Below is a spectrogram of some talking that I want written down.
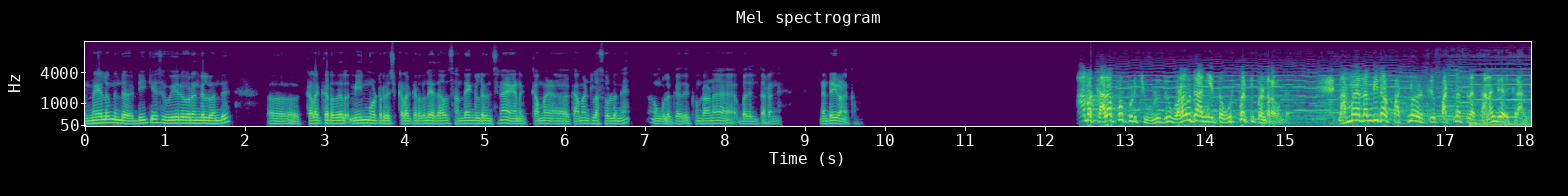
மேலும் இந்த டிகேஸ் உயிர் உரங்கள் வந்து ஆஹ் கலக்கறதுல மீன் மோட்டர் வச்சு கலக்கறதுல ஏதாவது சந்தேகங்கள் இருந்துச்சுன்னா எனக்கு கமெ கமெண்ட்டில் சொல்லுங்கள் உங்களுக்கு அதுக்கு உண்டான பதில் தரேங்க. நன்றி வணக்கம். நாம கலப்பு பிடிச்சி உழுது உணவு தானியத்தை உற்பத்தி பண்றவங்க. நம்மள நம்பிதான் பட்டணம் இருக்கு பட்டணத்துல தனங்க இருக்கிறாங்க.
